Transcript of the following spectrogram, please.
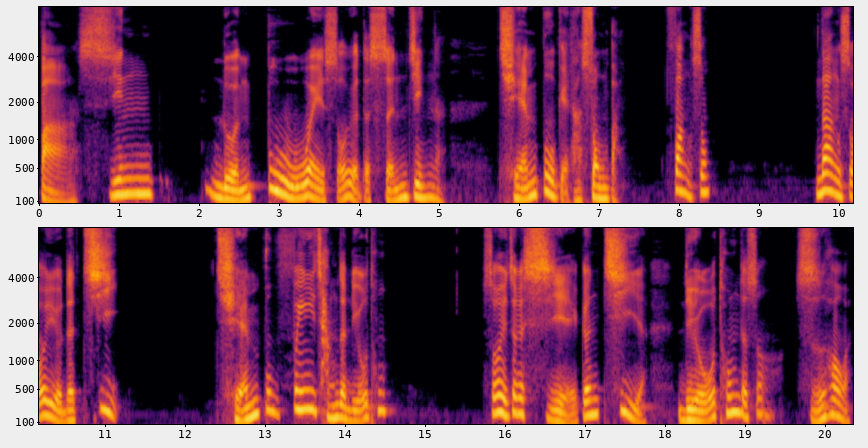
把心。轮部位所有的神经呢，全部给它松绑、放松，让所有的气全部非常的流通。所以这个血跟气啊流通的时候时候啊，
